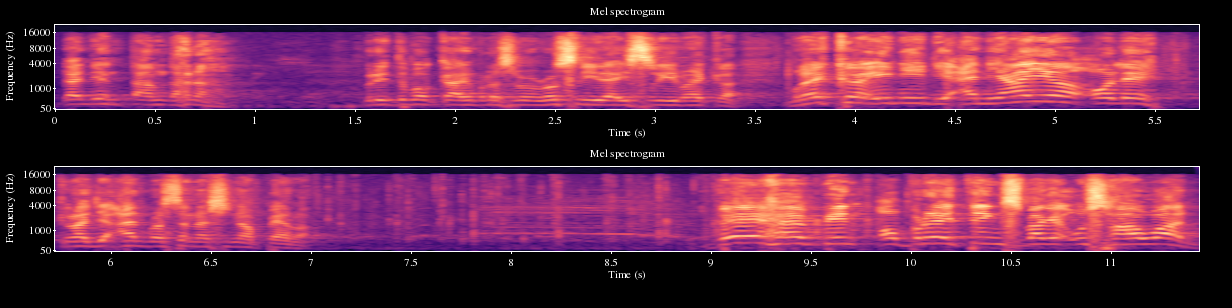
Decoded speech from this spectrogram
Dan dia tanah. Beri tepukan kepada seluruh Rosli dan isteri mereka. Mereka ini dianiaya oleh Kerajaan Barisan Nasional Perak. They have been operating sebagai usahawan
